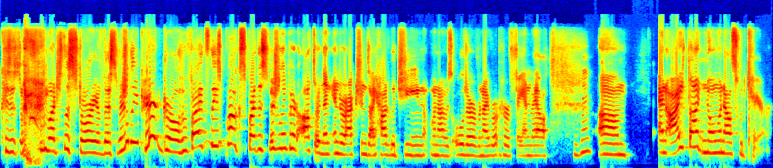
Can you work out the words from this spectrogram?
because it's very much the story of this visually impaired girl who finds these books by this visually impaired author, and then interactions I had with Jean when I was older when I wrote her fan mail, Mhm. um, and I thought no one else would care.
